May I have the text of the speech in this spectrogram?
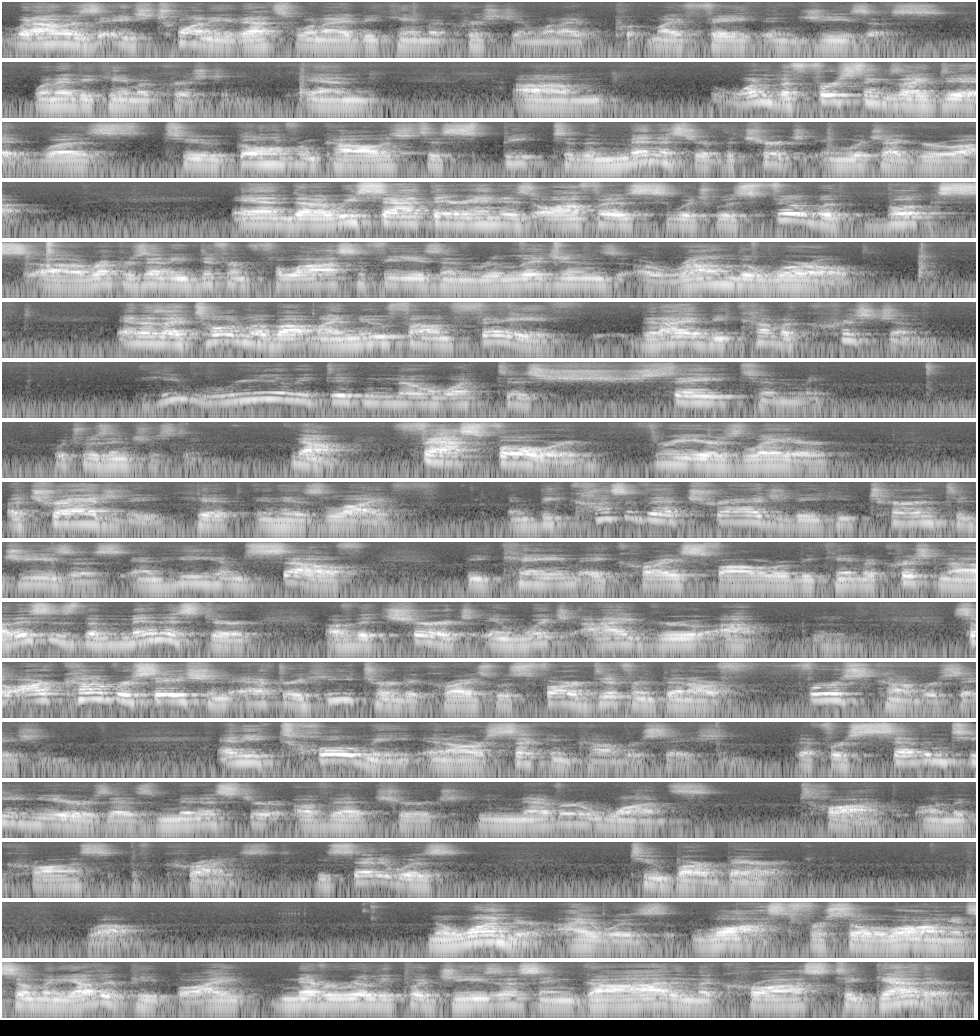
When I was age 20, that's when I became a Christian, when I put my faith in Jesus, when I became a Christian. And um, one of the first things I did was to go home from college to speak to the minister of the church in which I grew up. And uh, we sat there in his office, which was filled with books uh, representing different philosophies and religions around the world. And as I told him about my newfound faith, that I had become a Christian, he really didn't know what to sh- say to me, which was interesting. Now, fast forward three years later, a tragedy hit in his life. And because of that tragedy, he turned to Jesus and he himself became a Christ follower, became a Christian. Now, this is the minister of the church in which I grew up. Mm. So our conversation after he turned to Christ was far different than our first conversation. And he told me in our second conversation that for 17 years as minister of that church, he never once taught on the cross of Christ. He said it was too barbaric. Well, no wonder I was lost for so long and so many other people. I never really put Jesus and God and the cross together.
